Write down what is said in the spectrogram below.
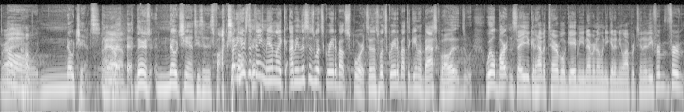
Right. Oh, no chance. yeah. There's no chance he's in his foxhole. But here's the thing, man. Like, I mean, this is what's great about sports, and it's what's great about the game of basketball. It's- Will Barton say you can have a terrible game, and you never know when you get a new opportunity. For for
